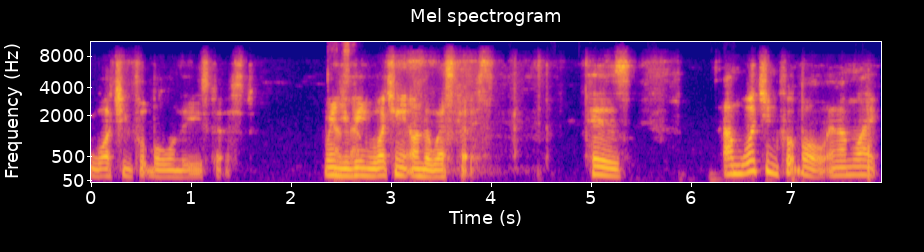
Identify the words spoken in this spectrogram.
watching football on the East Coast when How's you've that? been watching it on the West Coast. Because I'm watching football and I'm like,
